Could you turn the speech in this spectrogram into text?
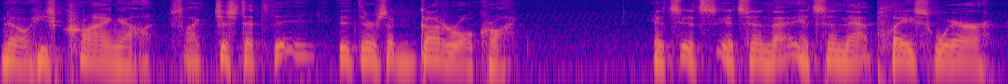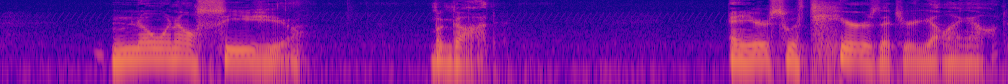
No, he's crying out. It's like just that the, there's a guttural cry. It's, it's, it's, in that, it's in that place where no one else sees you but God. And it's with tears that you're yelling out,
